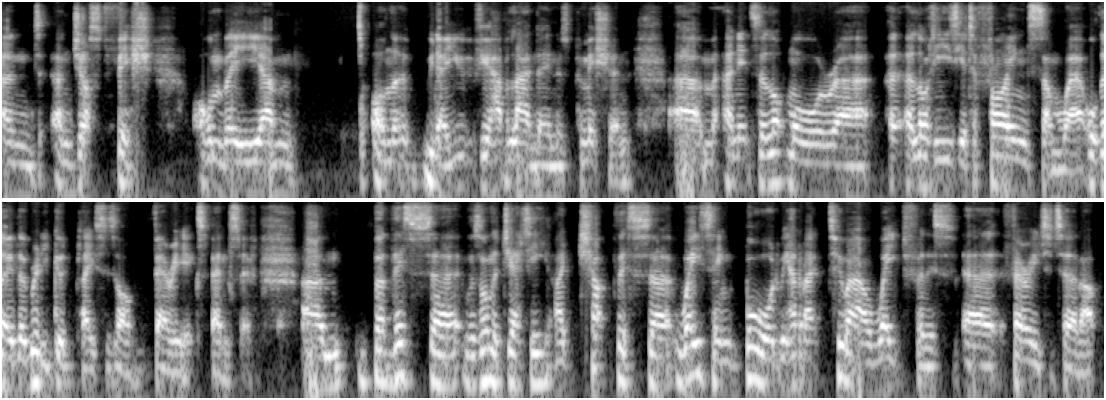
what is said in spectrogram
and and just fish on the um, on the you know you, if you have a landowner's permission um, and it's a lot more uh, a, a, lot easier to find somewhere although the really good places are very expensive. Um, but this uh, was on the jetty. I chucked this uh, waiting board. We had about two hour wait for this uh, ferry to turn up.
